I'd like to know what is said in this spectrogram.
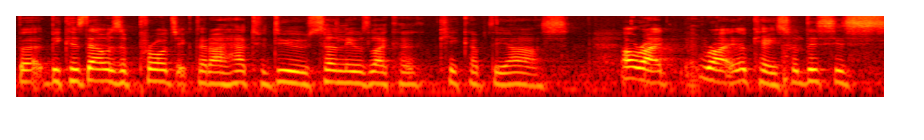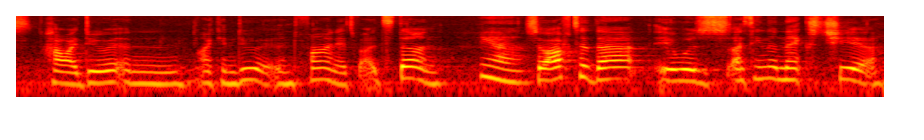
But because that was a project that I had to do, suddenly it was like a kick up the ass. All right, right, okay, so this is how I do it and I can do it and fine, it's, but it's done. Yeah. So after that, it was, I think, the next year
